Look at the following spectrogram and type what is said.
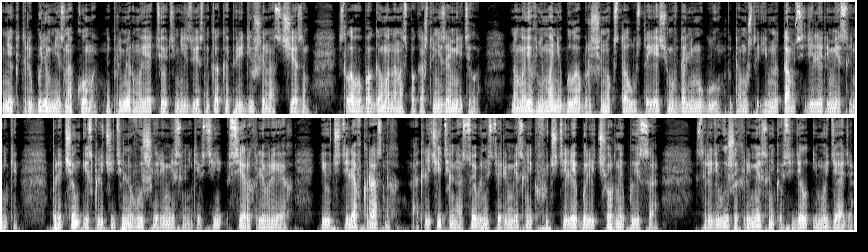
Некоторые были мне знакомы, например, моя тетя, неизвестно как опередившая нас Чезом. Слава богам, она нас пока что не заметила. Но мое внимание было обращено к столу, стоящему в дальнем углу, потому что именно там сидели ремесленники, причем исключительно высшие ремесленники в серых ливреях и учителя в красных, Отличительной особенностью ремесленников-учителей были черные пояса. Среди высших ремесленников сидел и мой дядя.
